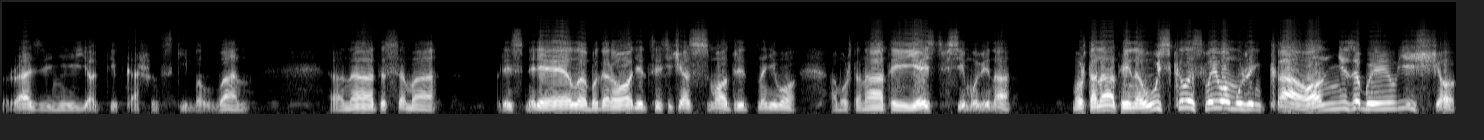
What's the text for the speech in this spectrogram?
Разве не ее пекашинский болван? Она-то сама присмирела, Богородица сейчас смотрит на него. А может, она-то и есть всему вина? — может, она-то и науськала своего муженька, он не забыл еще,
